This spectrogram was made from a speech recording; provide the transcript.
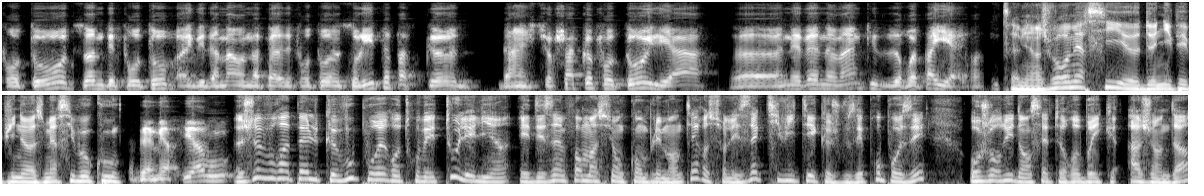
photos. Ce sont des photos, bah, évidemment, on appelle des photos insolites parce que dans- sur chaque photo, il y a euh, un événement qui ne devrait pas y être. Très bien, je vous remercie euh, Denis Pépinos, merci beaucoup. Eh bien, merci à vous. Je vous rappelle que vous pourrez retrouver tous les liens et des informations complémentaires sur les activités que je vous ai proposées aujourd'hui dans cette rubrique agenda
